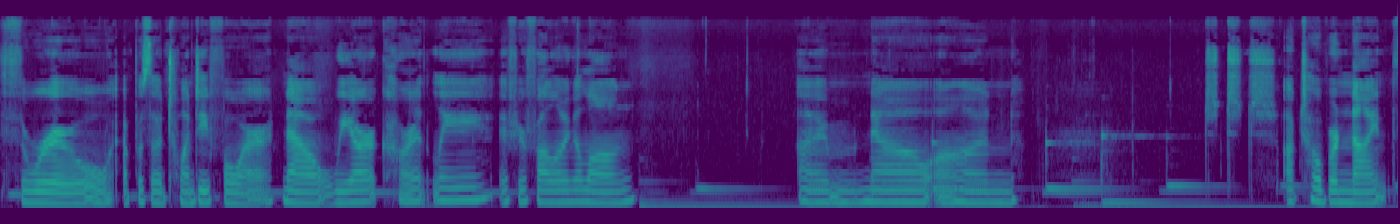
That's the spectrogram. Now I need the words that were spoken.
through episode 24. Now, we are currently, if you're following along, I'm now on October 9th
